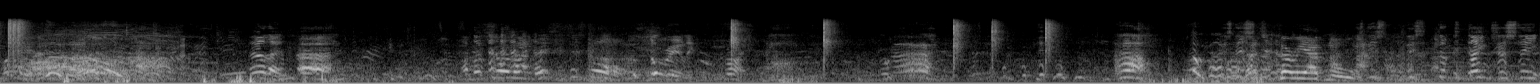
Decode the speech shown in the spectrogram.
Now then, uh, I'm not sure about this. Is this normal? Not really. Right. Ah. Is this Very abnormal. Is this this looks dangerously.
